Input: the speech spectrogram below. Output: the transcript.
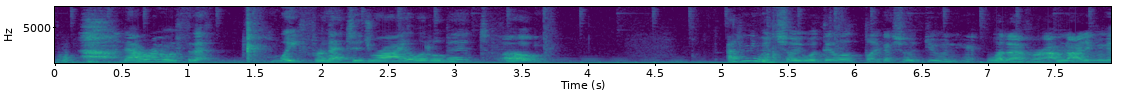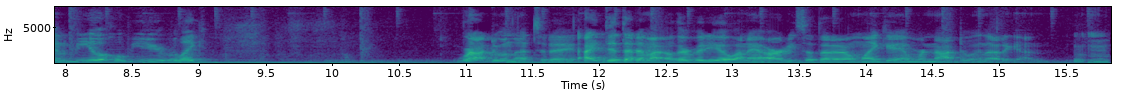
Now we're gonna wait for that wait for that to dry a little bit. Oh. I didn't even show you what they looked like. I showed you in here. Whatever. I'm not even gonna be the whole beauty. Like we're not doing that today. I did that in my other video and I already said that I don't like it and we're not doing that again. Mm -mm.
